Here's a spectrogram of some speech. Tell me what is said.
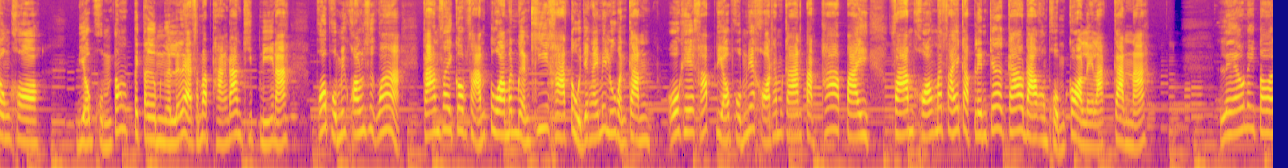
ลงคอ เดี๋ยวผมต้องไปเติมเงินเลยแหละสำหรับทางด้านคลิปนี้นะ เพราะผมมีความรู้สึกว่า การใส่กบสามตัวมันเหมือนขี้คาตูดยังไงไม่รู้เหมือนกันโอเคครับ เดี๋ยวผมเนี่ยขอทำการตัดภาพไป ฟาร์มของมาใส่กับเลนเจอร์ 9 ดาวของผมก่อนเลยละกันนะ แล้วในตอน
